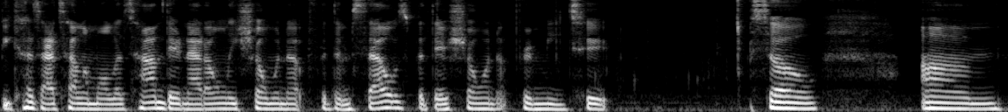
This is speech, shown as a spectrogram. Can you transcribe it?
because i tell them all the time they're not only showing up for themselves but they're showing up for me too. So um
